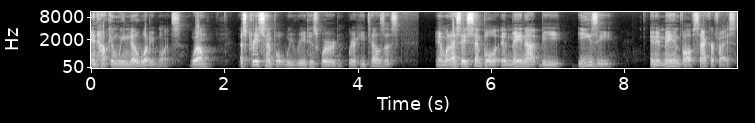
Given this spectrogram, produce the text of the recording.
And how can we know what he wants? Well, that's pretty simple. We read his word where he tells us. And when I say simple, it may not be easy and it may involve sacrifice,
